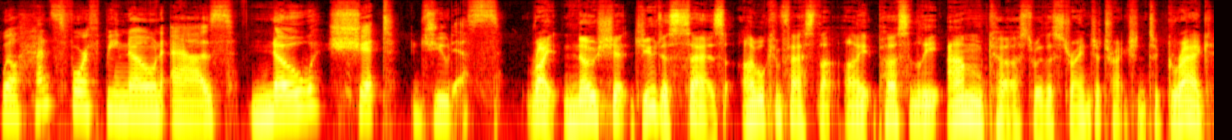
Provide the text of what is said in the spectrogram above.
will henceforth be known as No Shit Judas. Right, no shit. Judas says, I will confess that I personally am cursed with a strange attraction to Greg.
